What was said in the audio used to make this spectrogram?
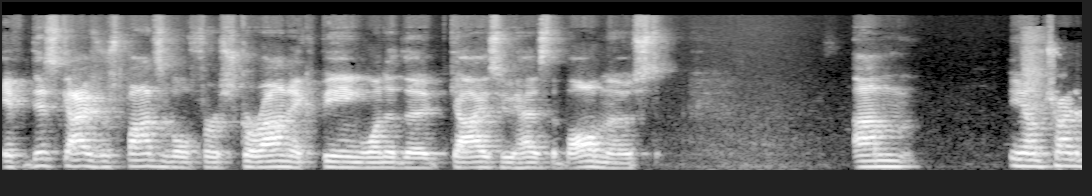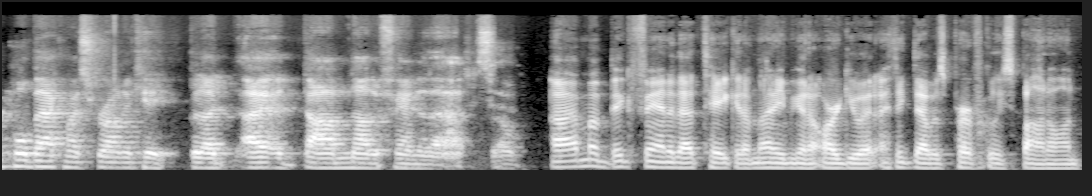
if this guy's responsible for Skowronek being one of the guys who has the ball most, I'm, you know, I'm trying to pull back my Skowronek hate, but I, I, I'm not a fan of that. So I'm a big fan of that take, and I'm not even going to argue it. I think that was perfectly spot on.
